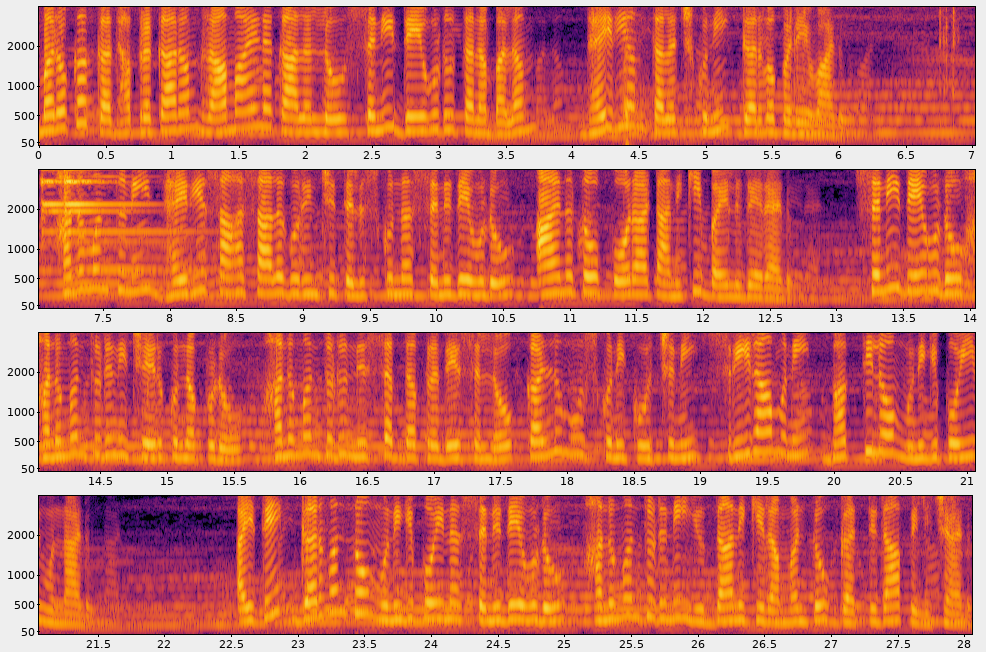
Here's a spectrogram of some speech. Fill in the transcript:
మరొక కథ ప్రకారం రామాయణ కాలంలో శని దేవుడు తన బలం ధైర్యం తలచుకుని గర్వపడేవాడు. హనుమంతుని ధైర్య సాహసాల గురించి తెలుసుకున్న శనిదేవుడు ఆయనతో పోరాటానికి బయలుదేరాడు. శనిదేవుడు హనుమంతుడిని చేరుకున్నప్పుడు హనుమంతుడు నిశ్శబ్ద ప్రదేశంలో కళ్ళు మూసుకుని కూర్చుని శ్రీరాముని భక్తిలో మునిగిపోయి ఉన్నాడు. అయితే గర్వంతో మునిగిపోయిన శనిదేవుడు హనుమంతుడిని యుద్ధానికి రమ్మంటూ గట్టిగా పిలిచాడు.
